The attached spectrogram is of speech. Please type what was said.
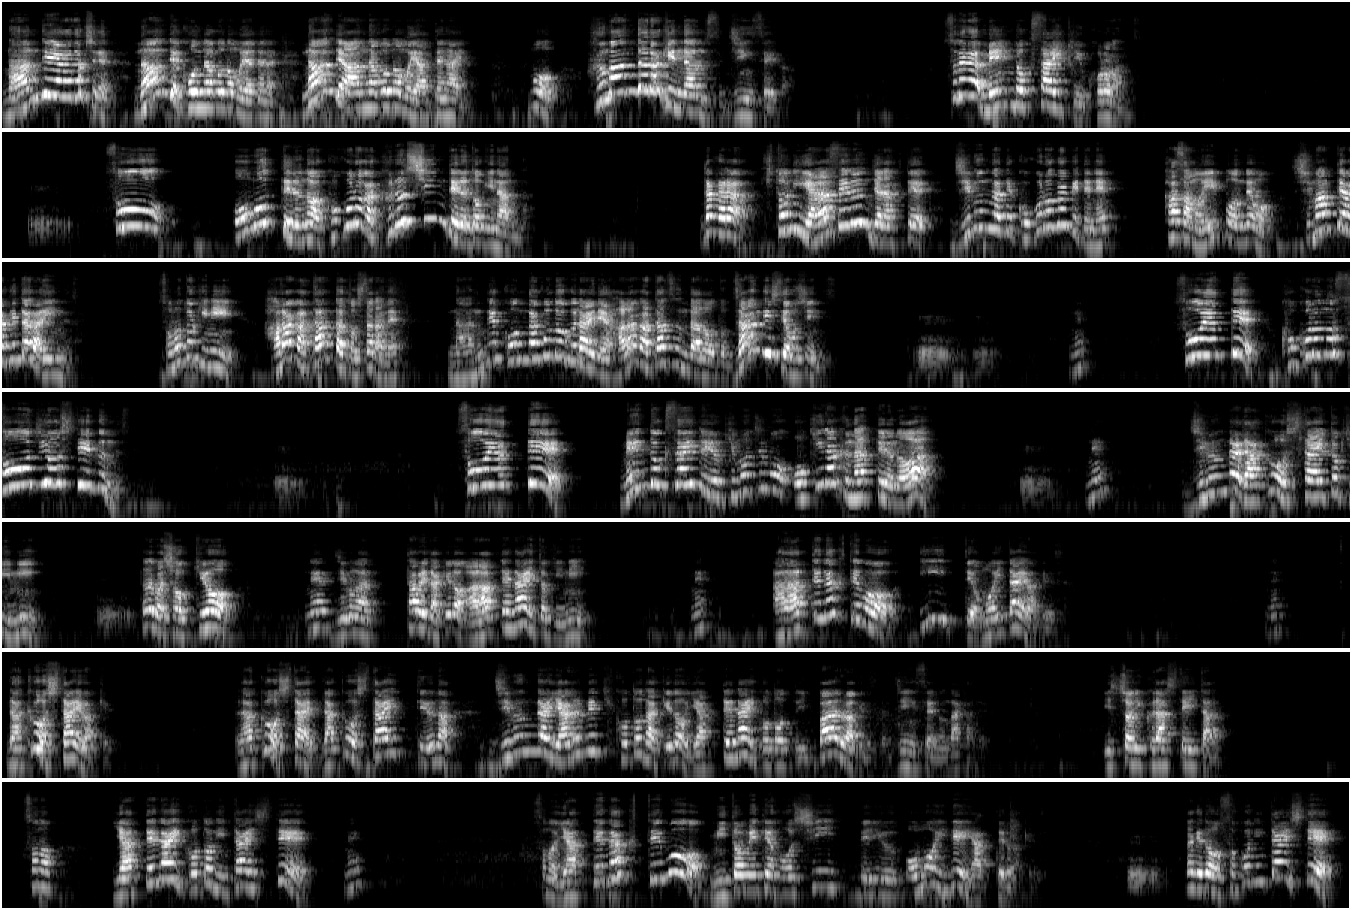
なんでやらなくちゃいけないなんでこんなこともやってないなんであんなこともやってないもう不満だらけになるんです人生が。それが面倒くさいっていう頃なんです。そう思ってるのは心が苦しんでる時なんだ。だから人にやらせるんじゃなくて自分がね心がけてね傘の一本でもしまってあげたらいいんです。その時に腹が立ったとしたらねなんでこんなことぐらいで腹が立つんだろうと懺悔してほしいんです。ね。そうやって心の掃除をしていくんです。そうやって面倒くさいという気持ちも起きなくなってるのはね。自分が楽をしたい時に例えば食器をね自分が食べたけど洗ってない時にね洗ってなくてもいいって思いたいわけですよ。ね。楽をしたいわけ。楽をしたい。楽をしたいっていうのは自分がやるべきことだけどやってないことっていっぱいあるわけですよ。人生の中で。一緒に暮らしていたら。そのやってないことに対してねそのやってなくても認めてほしいっていう思いでやってるわけです。だけどそこに対して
